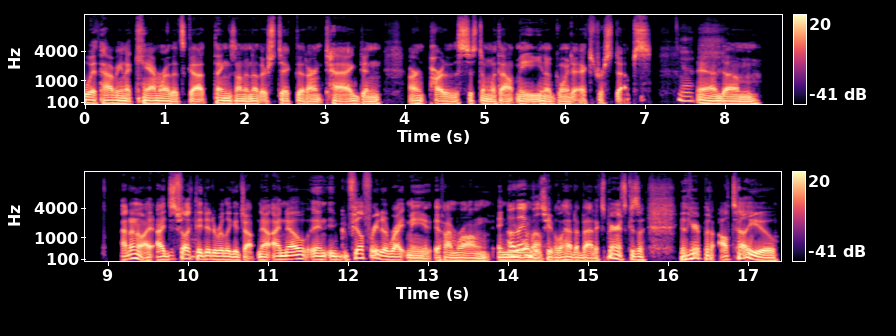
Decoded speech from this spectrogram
with having a camera that's got things on another stick that aren't tagged and aren't part of the system without me, you know, going to extra steps. Yeah. And, um, I don't know. I, I just feel like they did a really good job. Now I know, and feel free to write me if I'm wrong and oh, you're oh, one will. of those people that had a bad experience because uh, you'll hear it. But I'll tell you,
